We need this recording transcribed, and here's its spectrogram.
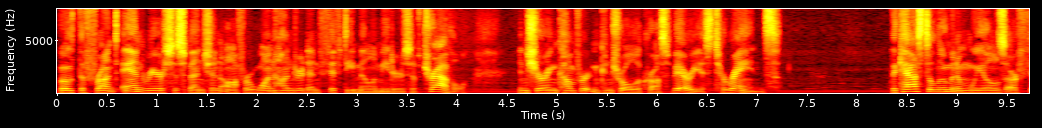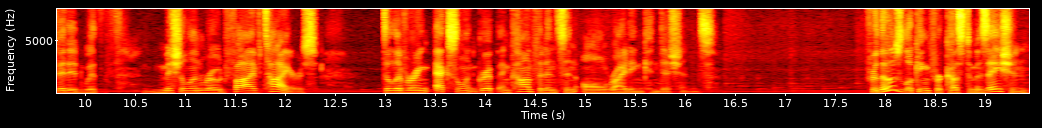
Both the front and rear suspension offer 150 millimeters of travel, ensuring comfort and control across various terrains. The cast aluminum wheels are fitted with Michelin Road 5 tires, delivering excellent grip and confidence in all riding conditions. For those looking for customization,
